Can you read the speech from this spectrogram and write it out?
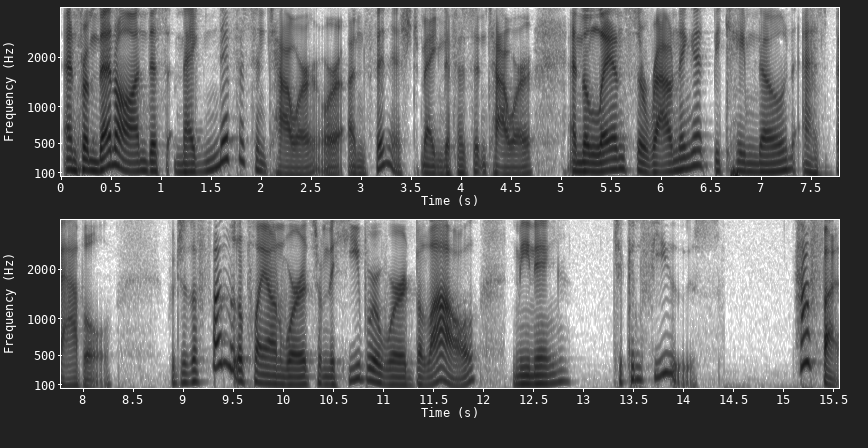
And from then on, this magnificent tower, or unfinished magnificent tower, and the land surrounding it became known as Babel, which is a fun little play on words from the Hebrew word balal, meaning to confuse. How fun.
